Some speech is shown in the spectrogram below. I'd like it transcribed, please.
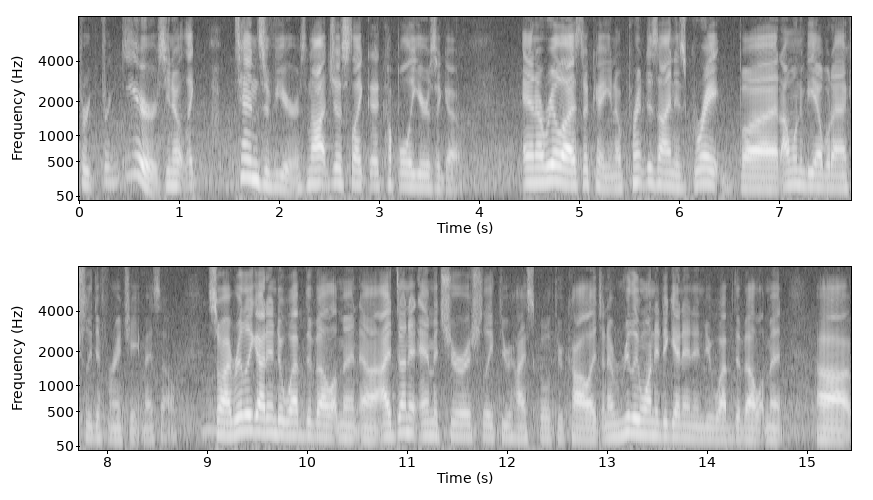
for, for years, you know, like tens of years, not just like a couple of years ago. And I realized, okay, you know, print design is great, but I want to be able to actually differentiate myself. So I really got into web development. Uh, I'd done it amateurishly through high school, through college, and I really wanted to get in and do web development uh,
